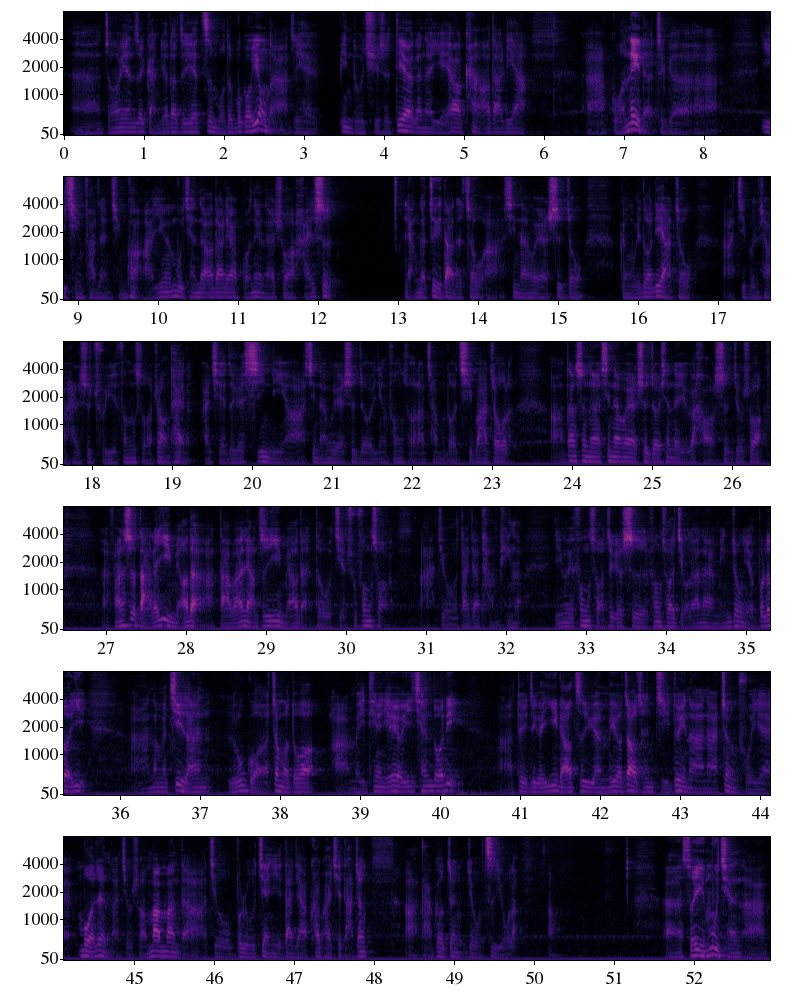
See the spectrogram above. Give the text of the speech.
呃，总而言之，感觉到这些字母都不够用的啊，这些病毒趋势。第二个呢，也要看澳大利亚啊国内的这个疫情发展情况啊，因为目前在澳大利亚国内来说，还是两个最大的州啊，新南威尔士州跟维多利亚州。啊，基本上还是处于封锁状态的，而且这个悉尼啊，新南威尔士州已经封锁了差不多七八周了，啊，但是呢，新南威尔士州现在有个好事，就是说，啊，凡是打了疫苗的啊，打完两支疫苗的都解除封锁了，啊，就大家躺平了，因为封锁这个事封锁久了呢，民众也不乐意，啊，那么既然如果这么多啊，每天也有一千多例。啊，对这个医疗资源没有造成挤兑呢，那政府也默认了，就是说慢慢的啊，就不如建议大家快快去打针，啊，打够针就自由了，啊，呃，所以目前啊，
